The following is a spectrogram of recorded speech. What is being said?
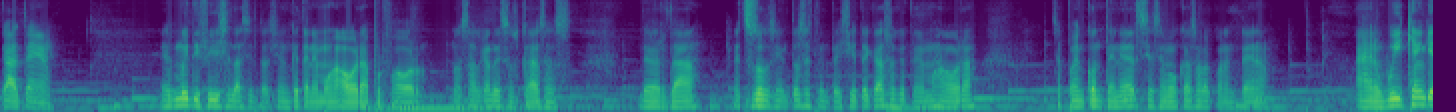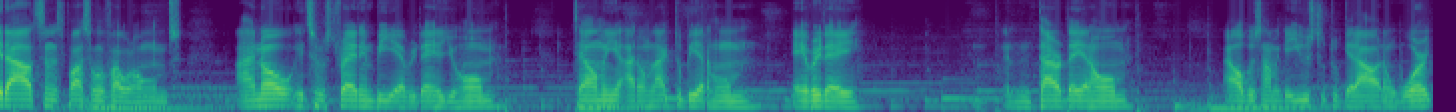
Goddamn. Es muy difícil la situación que tenemos ahora. Por favor, no salgan de sus casas. De verdad, estos 277 casos que tenemos ahora se pueden contener si hacemos caso a la cuarentena. And we can get out as soon as possible of our homes. I know it's frustrating be every day at your home. Tell me I don't like to be at home every day. An entire day at home. I always have to get used to to get out and work.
